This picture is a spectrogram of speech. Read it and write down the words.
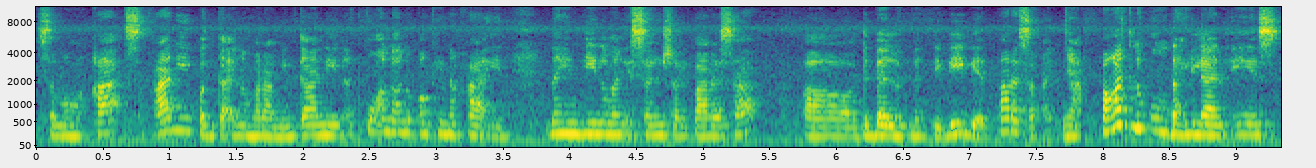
sa mga ka, sa kanin, pagkain ng maraming kanin, at kung ano-ano pang kinakain na hindi naman essential para sa uh, development ni baby at para sa kanya. Pangatlo pong dahilan is,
